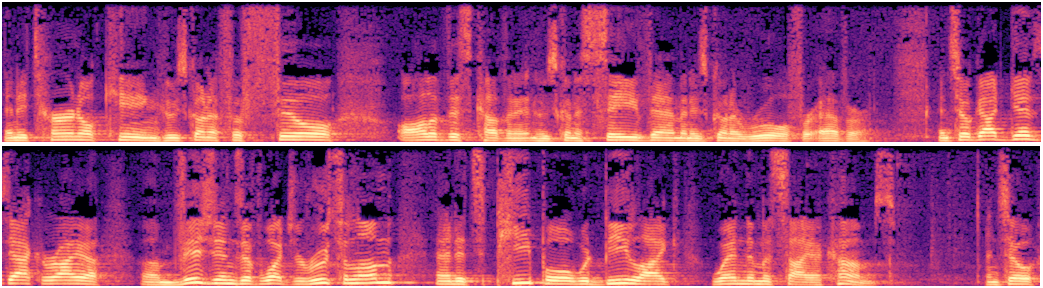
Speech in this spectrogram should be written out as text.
an eternal king who's going to fulfill all of this covenant, who's going to save them and is going to rule forever. And so God gives Zechariah um, visions of what Jerusalem and its people would be like when the Messiah comes. And so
